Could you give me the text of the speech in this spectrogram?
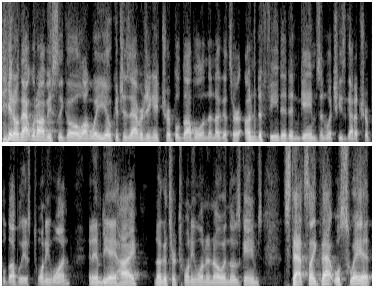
You know, that would obviously go a long way. Jokic is averaging a triple double, and the Nuggets are undefeated in games in which he's got a triple double. He has 21, an NBA high. Nuggets are 21 and 0 in those games. Stats like that will sway it.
